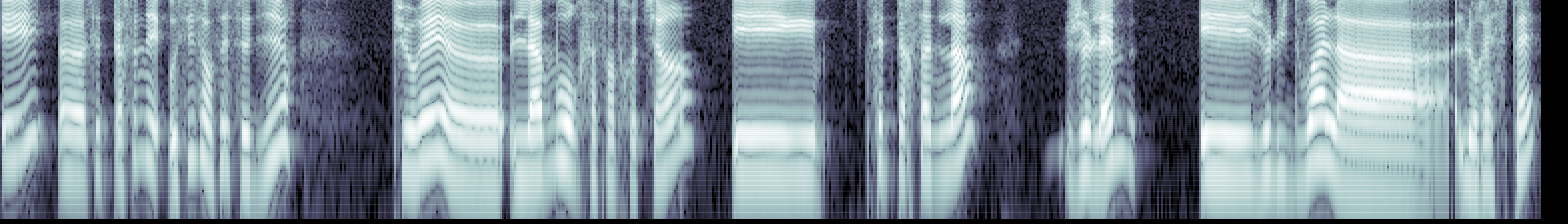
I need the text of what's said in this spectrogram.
et euh, cette personne est aussi censée se dire purée euh, l'amour ça s'entretient et cette personne là je l'aime et je lui dois la le respect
